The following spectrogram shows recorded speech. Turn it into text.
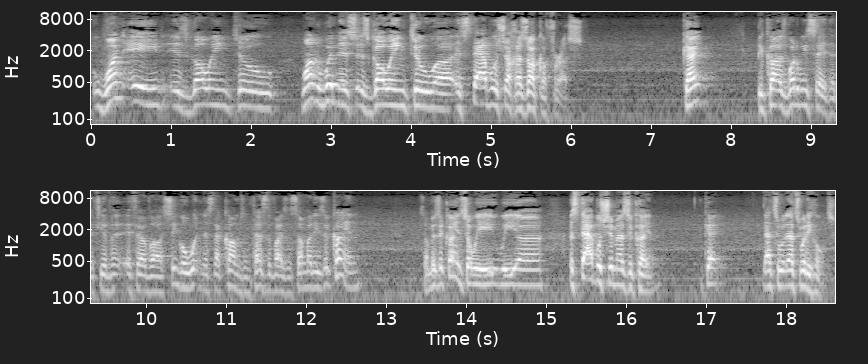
one aid is going to one witness is going to uh, establish a chazaka for us. Okay? Because what do we say? That if you have a, if you have a single witness that comes and testifies that somebody's a kohen, somebody's a kohen, so we, we uh, establish him as a kohen. Okay? That's what, that's what he holds.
